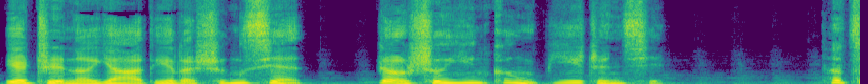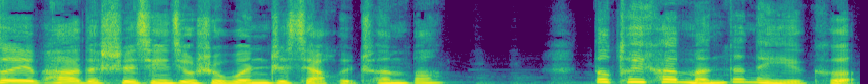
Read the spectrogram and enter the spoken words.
也只能压低了声线，让声音更逼真些。他最怕的事情就是温之夏会穿帮。到推开门的那一刻，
